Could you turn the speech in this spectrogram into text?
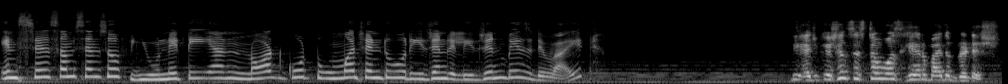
instill some sense of unity and not go too much into region religion based divide the education system was here by the british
